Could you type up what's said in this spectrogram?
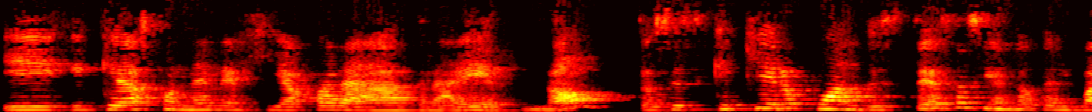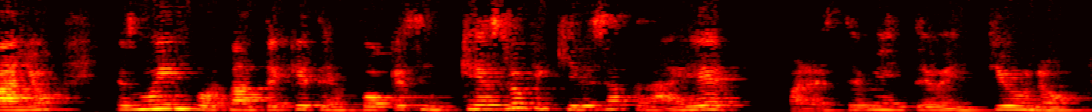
y, quedas con energía para atraer, ¿no? Entonces, ¿qué quiero cuando estés haciéndote el baño? Es muy importante que te enfoques en qué es lo que quieres atraer para este 2021.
